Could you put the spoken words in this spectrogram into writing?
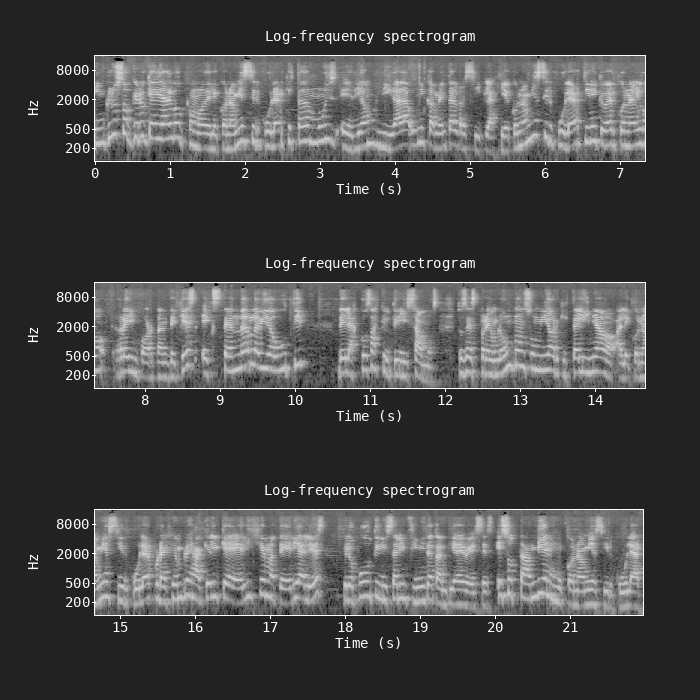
Incluso creo que hay algo como de la economía circular que está muy, eh, digamos, ligada únicamente al reciclaje. Economía circular tiene que ver con algo re importante, que es extender la vida útil de las cosas que utilizamos. Entonces, por ejemplo, un consumidor que está alineado a la economía circular, por ejemplo, es aquel que elige materiales que lo puede utilizar infinita cantidad de veces. Eso también es economía circular.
